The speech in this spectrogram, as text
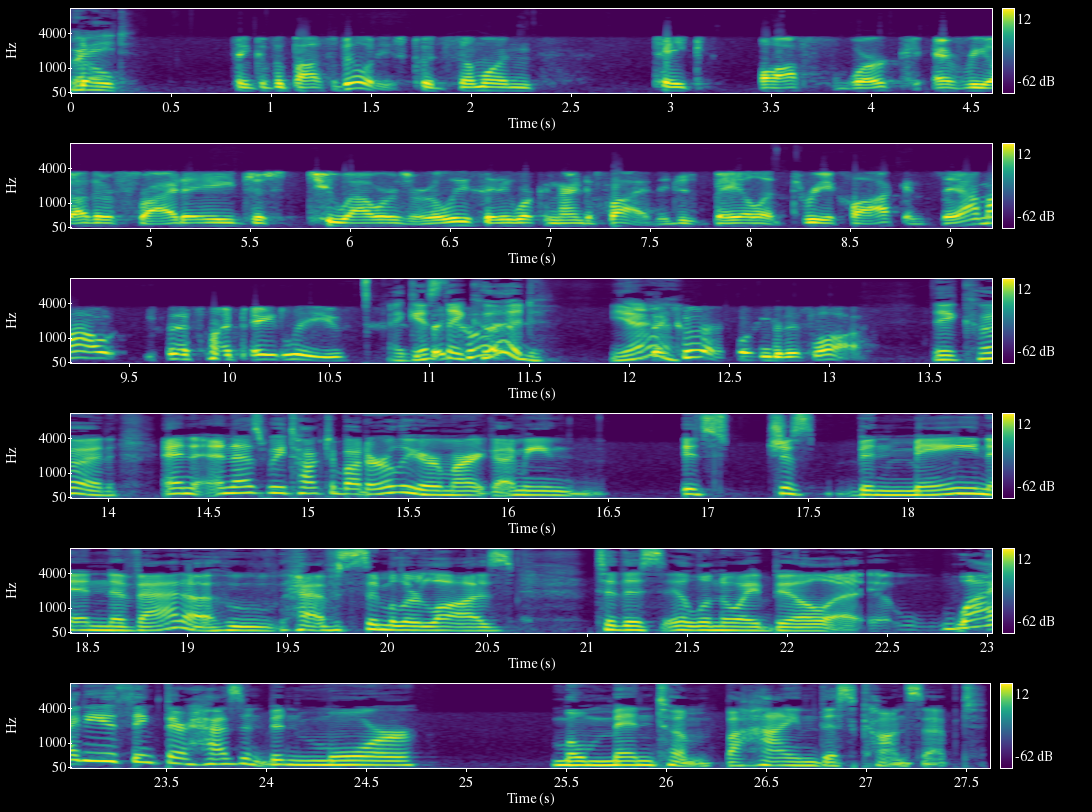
Right. So think of the possibilities. Could someone take off work every other Friday, just two hours early. Say they work a nine to five. They just bail at three o'clock and say, "I'm out. That's my paid leave." I guess they, they could. could. Yeah, they could according to this law. They could. And and as we talked about earlier, Mark, I mean, it's just been Maine and Nevada who have similar laws to this Illinois bill. Uh, why do you think there hasn't been more momentum behind this concept?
